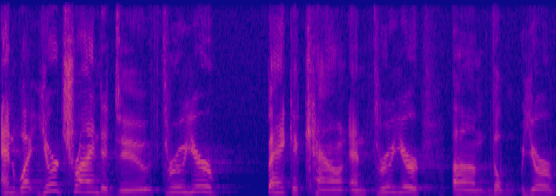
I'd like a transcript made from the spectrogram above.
And what you're trying to do through your bank account and through your, um, the, your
